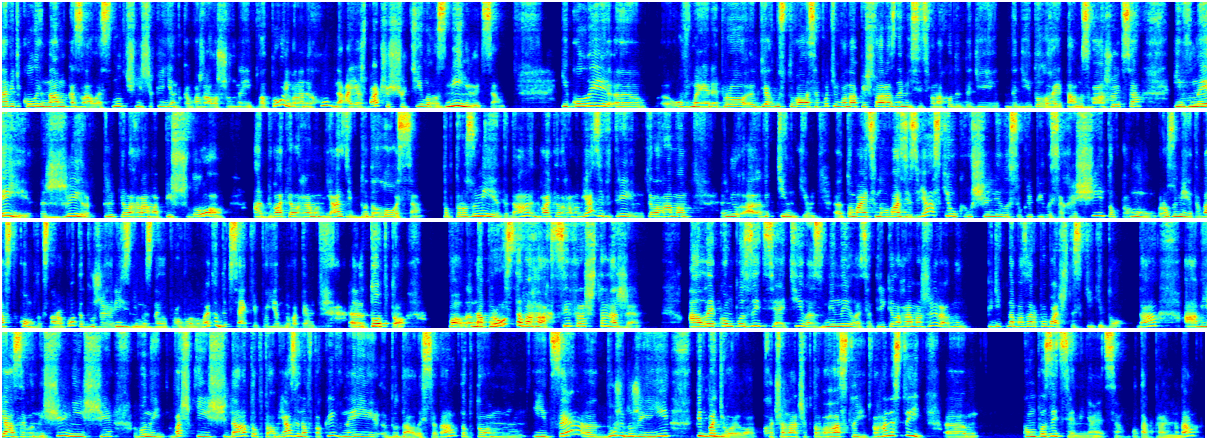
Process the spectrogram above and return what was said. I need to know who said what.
Speaker 1: навіть коли нам казалось, ну точніше, клієнтка вважала, що в неї плато, і вона не худна, а я ж бачу, що тіло змінюється. І коли е, в мене продіагностувалася, потім вона пішла раз на місяць, вона ходить до, ді, до дієтолога і там зважується, і в неї жир 3 кілограма пішло, а 2 кілограми м'язів додалося. Тобто розумієте, да? 2 кілограма м'язів і 3 кілограма відтінки, Е, то мається на увазі зв'язки ущільнилися, укріпилися хрящі. Тобто, ну розумієте, в нас комплексна робота, дуже різні. Ми з нею пробуємо методи всякі поєднувати. Е, Тобто, на просто вагах цифра ж та же, але композиція тіла змінилася. 3 кілограма жира, ну. Підіть на базар, побачите, скільки то, да? а м'язи вони щільніші, вони важкіші, да? тобто а м'язи навпаки в неї додалися. Да? Тобто, і це е, дуже-дуже її підбадьорило, хоча начебто вага стоїть. Вага не стоїть, ем, композиція міняється, отак правильно, да?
